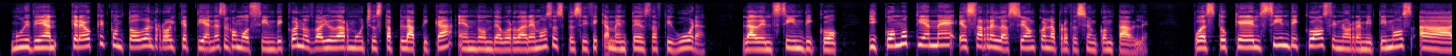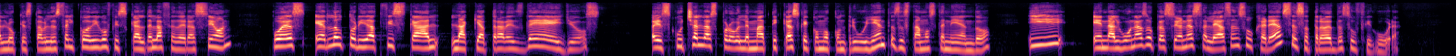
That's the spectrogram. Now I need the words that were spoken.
Muy bien, creo que con todo el rol que tienes como síndico nos va a ayudar mucho esta plática en donde abordaremos específicamente esa figura, la del síndico, ¿Y cómo tiene esa relación con la profesión contable? Puesto que el síndico, si nos remitimos a lo que establece el Código Fiscal de la Federación, pues es la autoridad fiscal la que a través de ellos escucha las problemáticas que como contribuyentes estamos teniendo y en algunas ocasiones se le hacen sugerencias a través de su figura.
